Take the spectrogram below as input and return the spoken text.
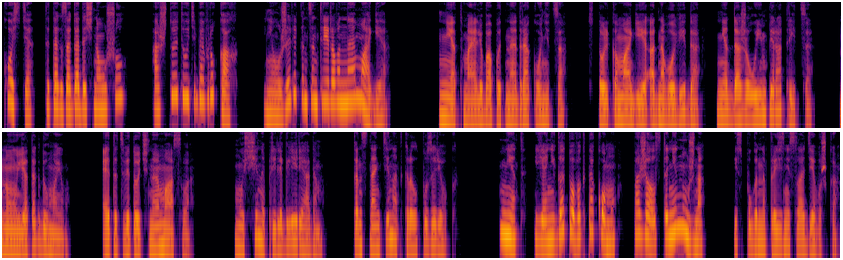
«Костя, ты так загадочно ушел? А что это у тебя в руках? Неужели концентрированная магия?» «Нет, моя любопытная драконица. Столько магии одного вида нет даже у императрицы. Ну, я так думаю. Это цветочное масло. Мужчины прилегли рядом. Константин открыл пузырек. «Нет, я не готова к такому. Пожалуйста, не нужно», — испуганно произнесла девушка.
